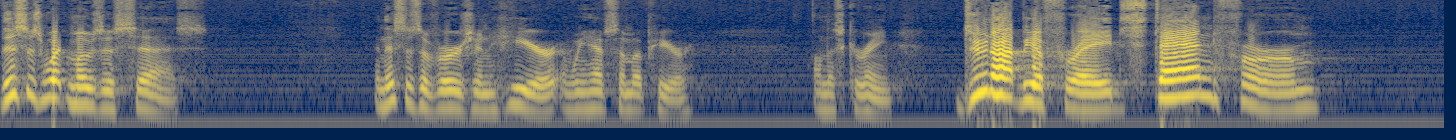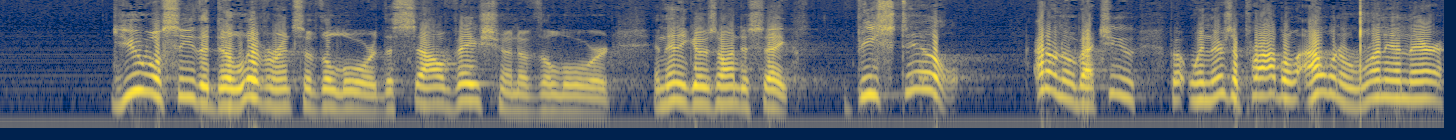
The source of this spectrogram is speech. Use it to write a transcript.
this is what Moses says. And this is a version here, and we have some up here on the screen. Do not be afraid, stand firm. You will see the deliverance of the Lord, the salvation of the Lord. And then he goes on to say, Be still I don't know about you, but when there's a problem, I want to run in there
